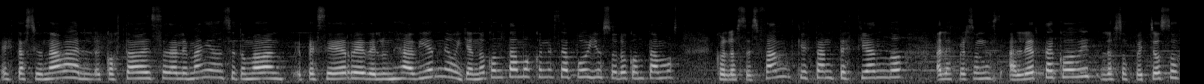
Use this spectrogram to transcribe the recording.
estacionaba al costado del Sur Alemania donde se tomaban PCR de lunes a viernes. Hoy ya no contamos con ese apoyo, solo contamos con los SFAM que están testeando a las personas alerta COVID, los sospechosos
